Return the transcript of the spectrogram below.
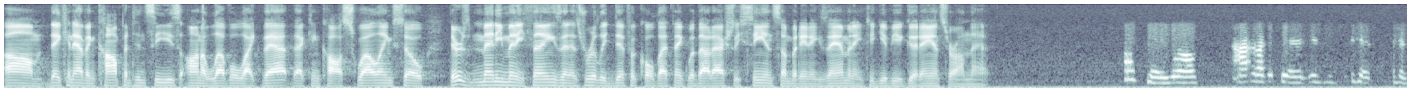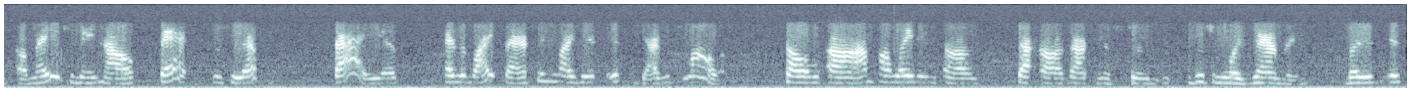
Um, they can have incompetencies on a level like that that can cause swelling. So there's many, many things, and it's really difficult, I think, without actually seeing somebody and examining to give you a good answer on that. Okay, well, I, like I said, it, it has amazed me how fat this left thigh is, and the right thigh seems like it, it's gotten smaller. So uh, I'm awaiting uh, doc, uh, doctors to do some more examining. But it, it's,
